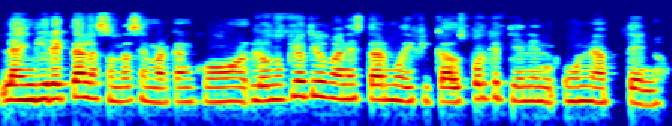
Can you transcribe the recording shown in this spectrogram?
La indirecta, las ondas se marcan con, los nucleótidos van a estar modificados porque tienen un apteno.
